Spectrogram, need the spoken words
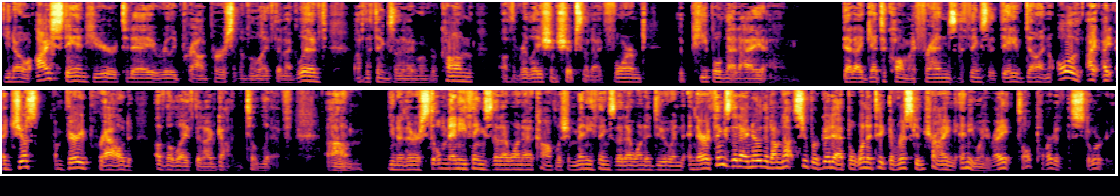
You know, I stand here today a really proud person of the life that I've lived, of the things that I've overcome, of the relationships that I've formed the people that I um, that I get to call my friends, the things that they've done. All of I, I just I'm very proud of the life that I've gotten to live. Um, you know, there are still many things that I want to accomplish and many things that I want to do. And, and there are things that I know that I'm not super good at, but want to take the risk in trying anyway, right? It's all part of the story.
